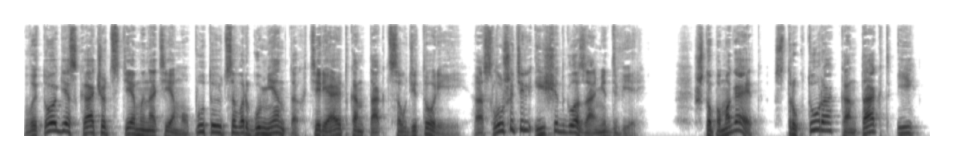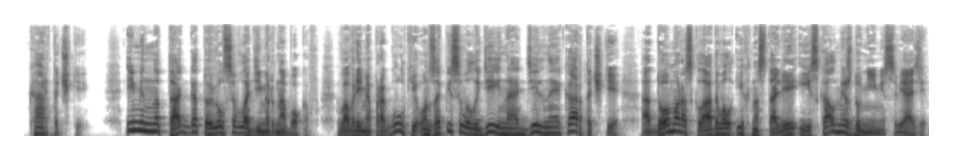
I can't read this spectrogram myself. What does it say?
В итоге скачут с темы на тему, путаются в аргументах, теряют контакт с аудиторией, а слушатель ищет глазами дверь. Что помогает? Структура, контакт и карточки. Именно так готовился Владимир Набоков. Во время прогулки он записывал идеи на отдельные карточки, а дома раскладывал их на столе и искал между ними связи.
